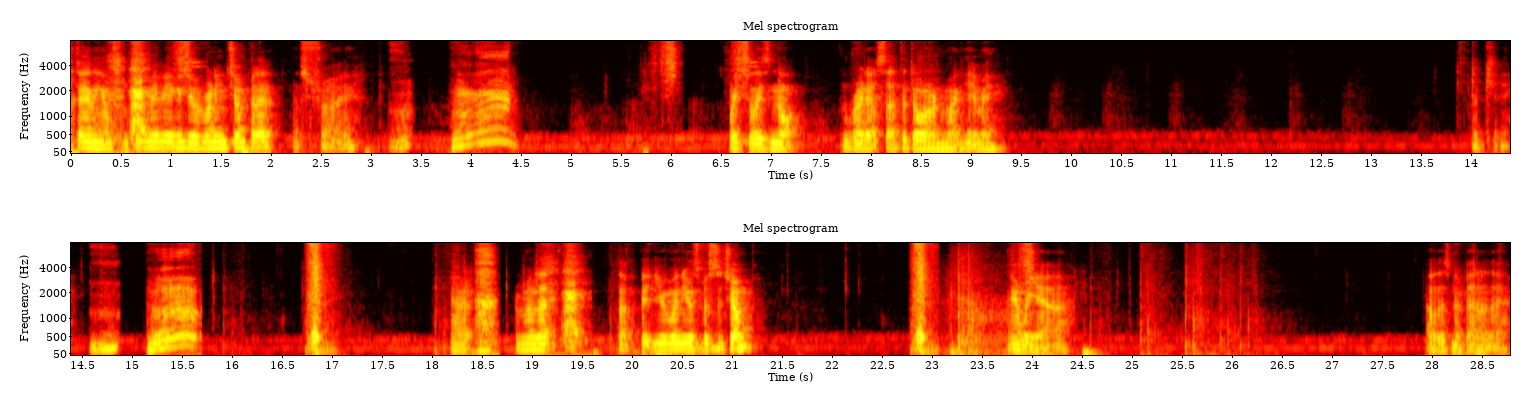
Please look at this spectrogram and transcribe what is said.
standing on something. Maybe I can do a running jump at it. Let's try. Wait till he's not right outside the door and might hear me. Okay. Alright. Remember that that bit you when you were supposed to jump? There we are. Oh, there's no banner there.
